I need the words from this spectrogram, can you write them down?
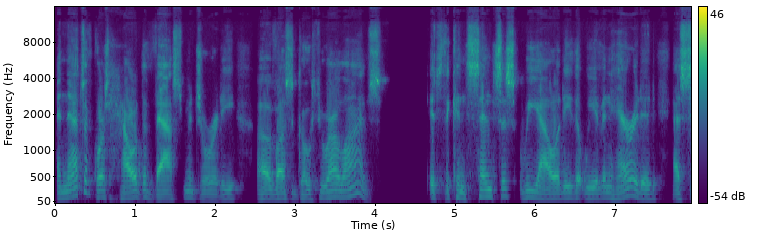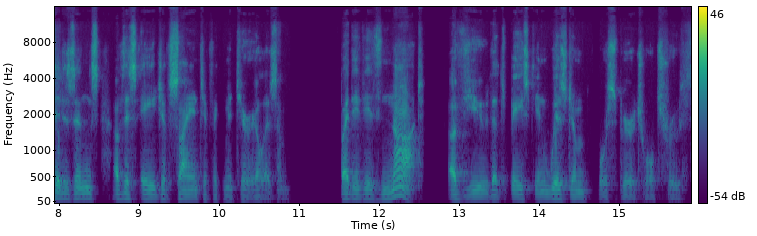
And that's, of course, how the vast majority of us go through our lives. It's the consensus reality that we have inherited as citizens of this age of scientific materialism. But it is not a view that's based in wisdom or spiritual truth.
